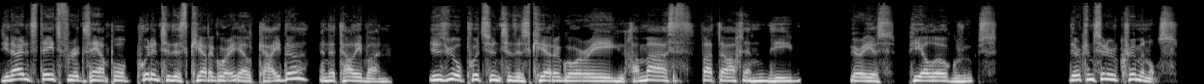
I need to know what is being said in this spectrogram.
The United States, for example, put into this category Al Qaeda and the Taliban. Israel puts into this category Hamas, Fatah, and the various PLO groups. They're considered criminals.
